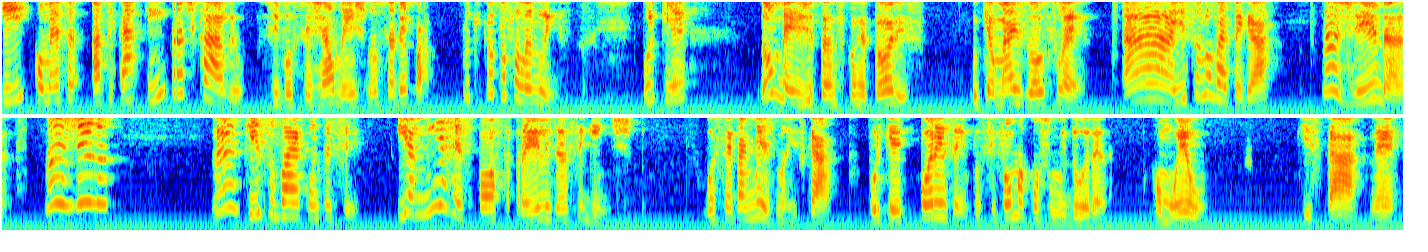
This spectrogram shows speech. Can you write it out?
e começa a ficar impraticável se você realmente não se adequar. Por que, que eu estou falando isso? Porque no meio de tantos corretores, o que eu mais ouço é: ah, isso não vai pegar. Imagina, Imagina né, que isso vai acontecer. E a minha resposta para eles é a seguinte: você vai mesmo arriscar? Porque, por exemplo, se for uma consumidora como eu, que está né,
